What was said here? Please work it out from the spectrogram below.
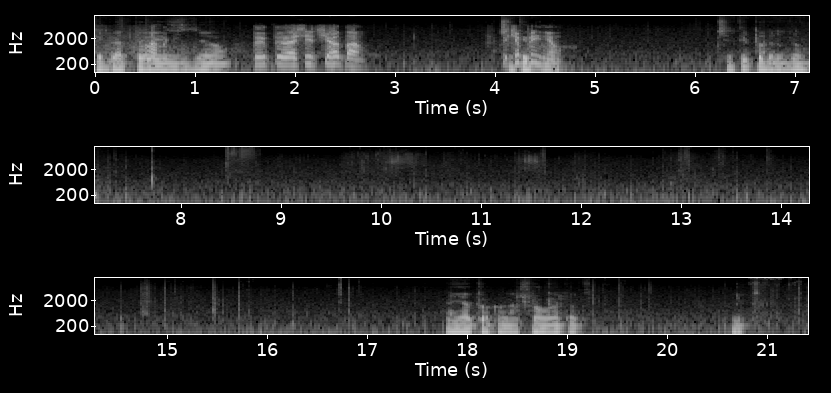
Фига ты Ладно. сделал. Ты, ты вообще чё там? Ты чё принял? Читы подрубил. А я только нашел этот.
